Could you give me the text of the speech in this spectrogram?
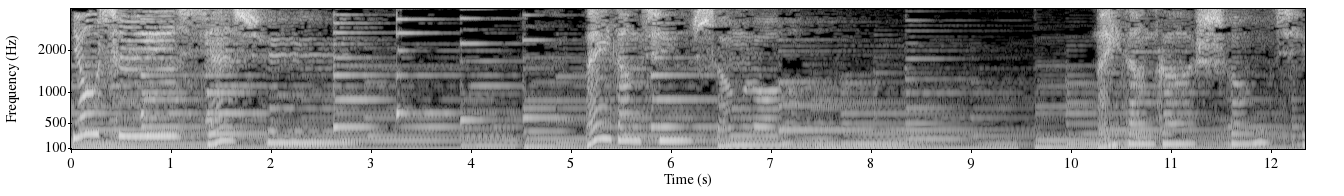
幼稚与些许。每当琴声落，每当歌声起。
